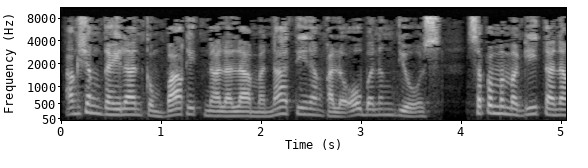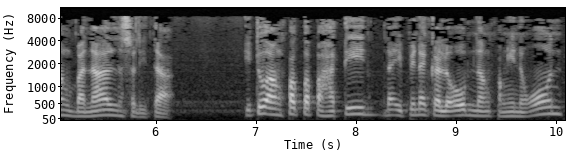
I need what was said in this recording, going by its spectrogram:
ang siyang dahilan kung bakit nalalaman natin ang kalooban ng Diyos sa pamamagitan ng banal na salita. Ito ang pagpapahatid na ipinagkaloob ng Panginoon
